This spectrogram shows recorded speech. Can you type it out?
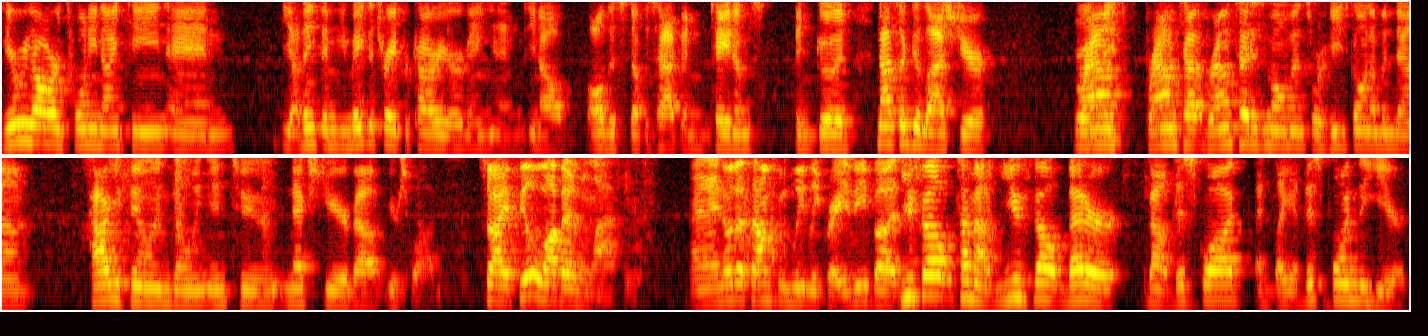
Here we are in 2019, and yeah, I think then you made the trade for Kyrie Irving, and you know all this stuff has happened. Tatum's been good, not so good last year. Brown's Brown's had Brown's had his moments where he's gone up and down. How are you feeling going into next year about your squad? So I feel a lot better than last year. And I know that sounds completely crazy, but You felt time out. You felt better about this squad and like at this point of the year.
